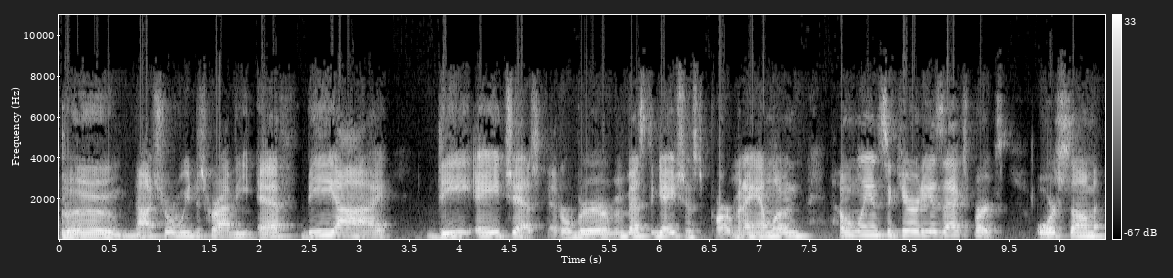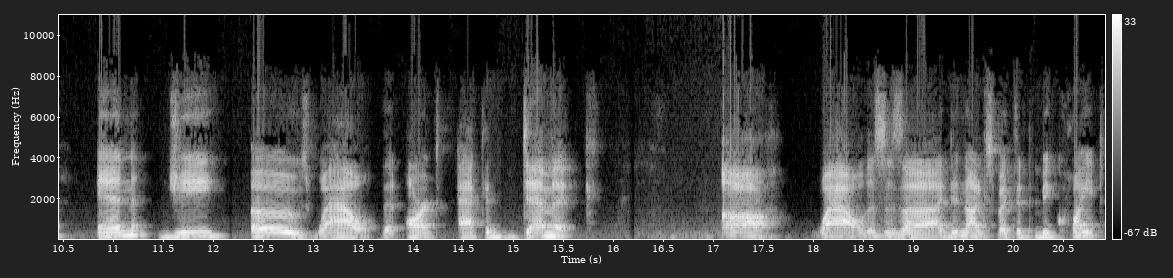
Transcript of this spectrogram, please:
Boom. Not sure we describe the FBI DHS, Federal Bureau of Investigations, Department of Homeland, Homeland Security as experts, or some NGOs, wow, that aren't academic. Ah, oh, wow. This is, uh, I did not expect it to be quite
